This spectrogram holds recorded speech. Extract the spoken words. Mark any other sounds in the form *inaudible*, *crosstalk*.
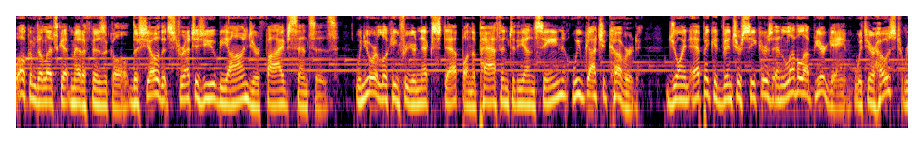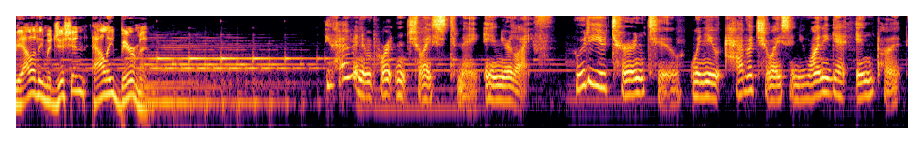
Welcome to Let's Get Metaphysical, the show that stretches you beyond your five senses. When you are looking for your next step on the path into the unseen, we've got you covered. Join epic adventure seekers and level up your game with your host, reality magician Ali Bierman. You have an important choice to make in your life. Who do you turn to when you have a choice and you want to get input?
